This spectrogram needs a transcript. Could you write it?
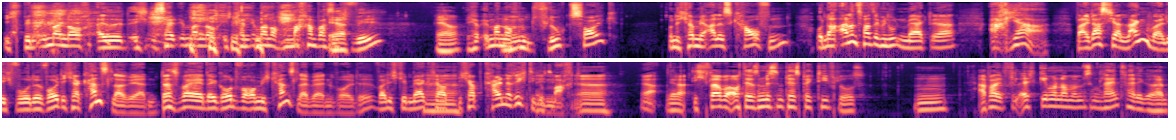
Ich bin immer noch, also ich ist halt immer noch, ich kann immer noch machen, was Ja. ich will. Ja. Ich habe immer noch ein Flugzeug und ich kann mir alles kaufen. Und nach 21 Minuten merkt er, ach ja, weil das ja langweilig wurde, wollte ich ja Kanzler werden. Das war ja der Grund, warum ich Kanzler werden wollte, weil ich gemerkt habe, ich habe keine richtige Macht. Äh, Ja. genau. Ich glaube auch, der ist ein bisschen perspektivlos. Mhm. Aber vielleicht gehen wir noch mal ein bisschen kleinteiliger ran.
